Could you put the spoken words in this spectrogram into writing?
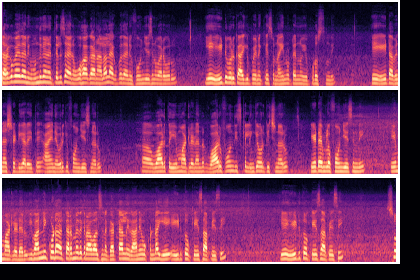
జరగబోయేదానికి ముందుగానే తెలిసి? ఆయన ఊహాగానాలా? లేకపోతే ఆయనకు ఫోన్ చేసిన వారు ఎవరు ఏ ఎయిట్ వరకు ఆగిపోయిన కేసు నైన్ టెన్ ఎప్పుడు వస్తుంది ఏ ఎయిట్ అవినాష్ రెడ్డి గారు అయితే ఆయన ఎవరికి ఫోన్ చేసినారు? వారితో ఏం మాట్లాడారు వారు ఫోన్ తీసుకెళ్ళి ఇంకెవరికి ఇచ్చినారు? ఏ టైంలో ఫోన్ చేసింది? ఏం మాట్లాడారు? ఇవన్నీ కూడా తెర మీదకి రావాల్సిన ఘట్టాలని రానివ్వకుండా ఏ ఎయిట్తో కేసు ఆపేసి ఏ ఎయిట్తో కేసు ఆపేసి సో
